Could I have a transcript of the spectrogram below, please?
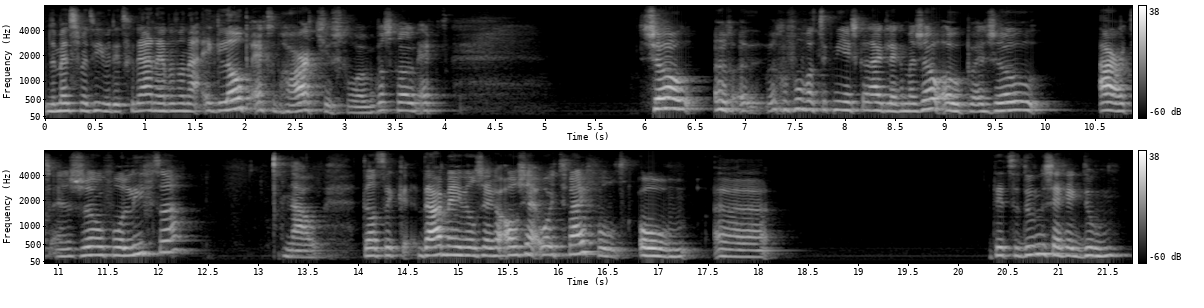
de mensen met wie we dit gedaan hebben. Van nou, ik loop echt op hartjes gewoon. Ik was gewoon echt zo, een, een gevoel wat ik niet eens kan uitleggen, maar zo open en zo aard en zo vol liefde. Nou, dat ik daarmee wil zeggen, als jij ooit twijfelt om uh, dit te doen, zeg ik doen.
